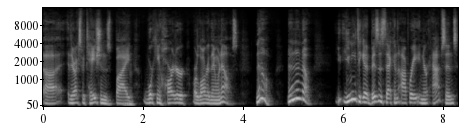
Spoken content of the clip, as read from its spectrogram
uh, their expectations by mm-hmm. working harder or longer than anyone else. No, no, no, no. You, you need to get a business that can operate in your absence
